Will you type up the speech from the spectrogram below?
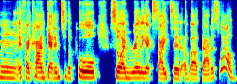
"Mm, if I can't get into the pool. So I'm really excited about that as well.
